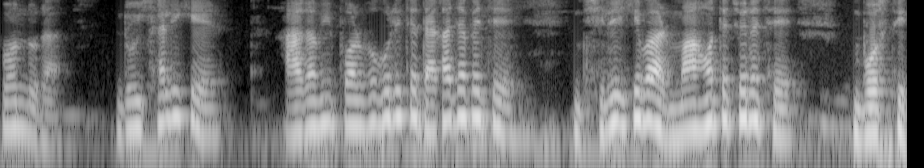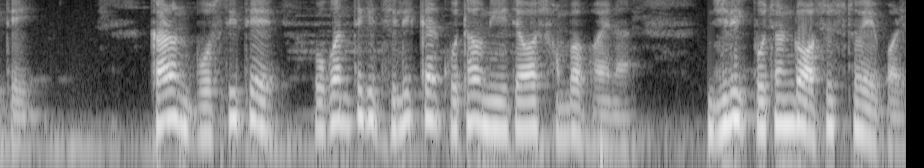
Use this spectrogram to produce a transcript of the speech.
বন্ধুরা, দুই শালিকের আগামী পর্বগুলিতে দেখা যাবে যে ঝিলিক এবার মা হতে চলেছে বস্তিতে। কারণ বস্তিতে ওখান থেকে ঝিলিককে আর কোথাও নিয়ে যাওয়া সম্ভব হয় না। ঝিলিক প্রচণ্ড অসুস্থ হয়ে পড়ে।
